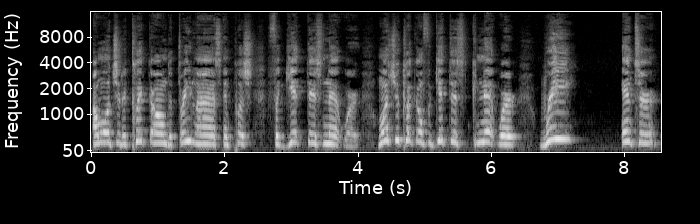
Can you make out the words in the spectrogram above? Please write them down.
I want you to click on the three lines and push forget this network. Once you click on forget this network, re-enter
